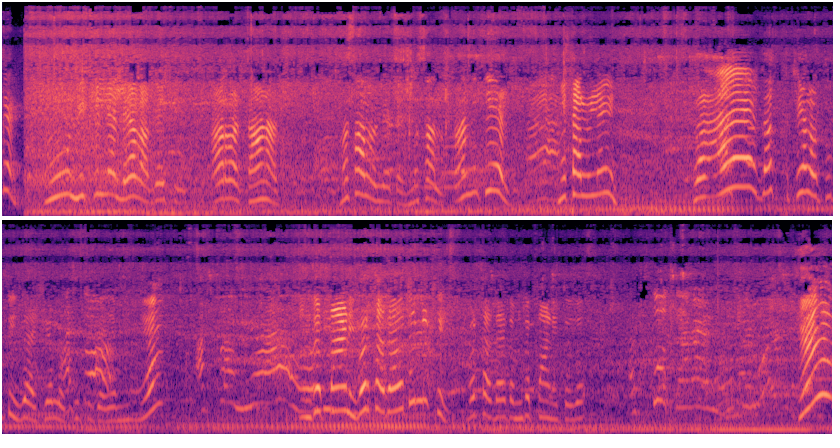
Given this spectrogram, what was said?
છે ને? હું નિખિલને લેવા ગઈ હતી હારવાર ધાણા. મસાલો લેતા મસાલો. હા નિખિલ? મસાલો લઈને. ખેલો તૂટી જાય ખેલો તૂટી જાય એમ હે? તો પાણી વરસાદ આવે તો નિખિલ વરસાદ આવે તો પાણી તો હે?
